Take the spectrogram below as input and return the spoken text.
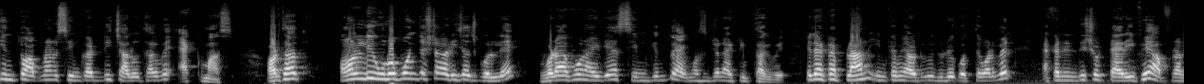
কিন্তু আপনার সিম কার্ডটি চালু থাকবে এক মাস। অর্থাৎ অনলি উনপঞ্চাশ টাকা রিচার্জ করলে ভোডাফোন আইডিয়া সিম কিন্তু এক মাসের জন্য অ্যাক্টিভ থাকবে। এটা একটা প্ল্যান ইনকামিং আউটগোয়িং দুটো করতে পারবেন। একটা নির্দিষ্ট ট্যারিফে আপনার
